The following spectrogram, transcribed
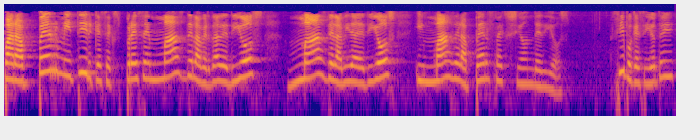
para permitir que se exprese más de la verdad de Dios, más de la vida de Dios y más de la perfección de Dios. Sí, porque si yo estoy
